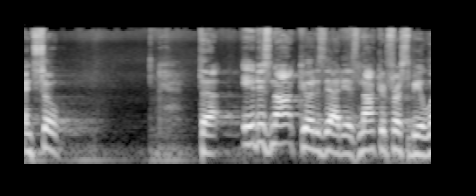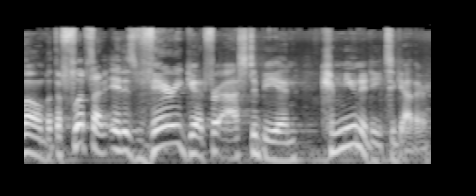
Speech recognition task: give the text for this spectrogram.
And so the it is not good is the idea, it's not good for us to be alone, but the flip side, it is very good for us to be in community together.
